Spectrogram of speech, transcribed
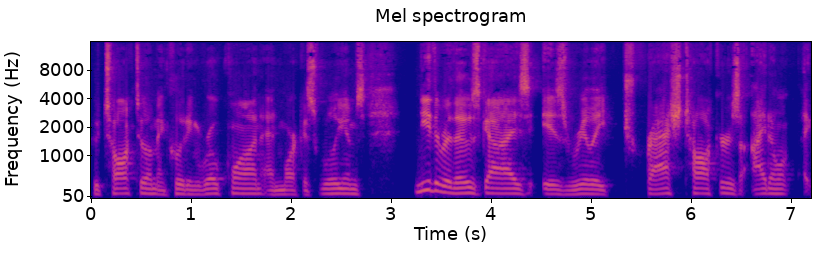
who talked to him, including Roquan and Marcus Williams. Neither of those guys is really trash talkers. I don't, I,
